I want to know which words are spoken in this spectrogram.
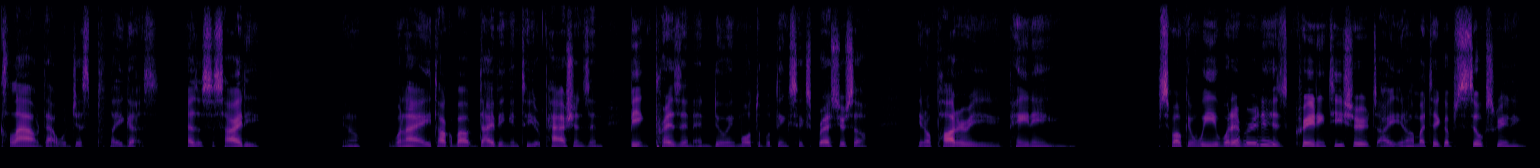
cloud that will just plague us as a society you know when i talk about diving into your passions and being present and doing multiple things to express yourself you know pottery painting smoking weed whatever it is creating t-shirts i you know i'm gonna take up silk screening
